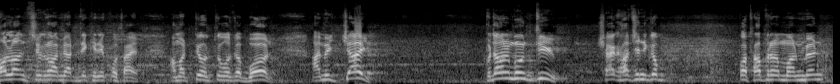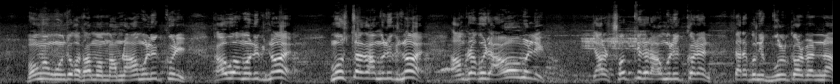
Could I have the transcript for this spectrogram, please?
ভালো আইনশৃঙ্খলা আমি আর দেখিনি কোথায়। আমার তেহত্তর বছর বয়স। আমি চাই প্রধানমন্ত্রী শেখ হাসিনাকে কথা আপনারা মানবেন বঙ্গবন্ধু কথা আমরা আওয়ামী করি। কাউ আওয়ামী নয়, মোস্তাক আওয়ামী লীগ নয়, আমরা করি আওয়ামী লীগ। যারা সত্যিকার আওয়ামী লীগ করেন, তারা কোনো ভুল করবেন না।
